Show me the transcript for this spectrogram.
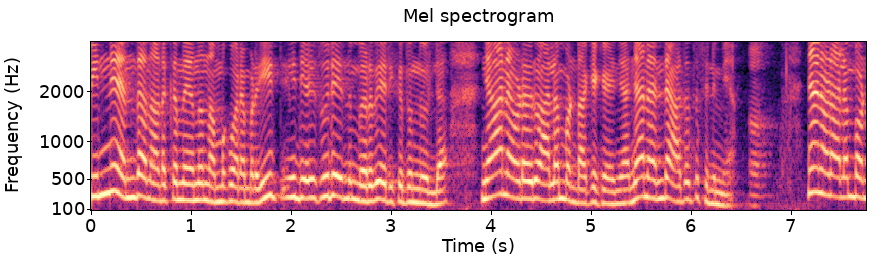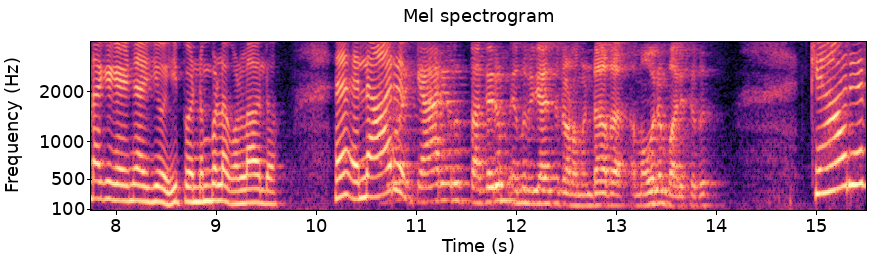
പിന്നെ എന്താ നടക്കുന്നതെന്ന് നമുക്ക് പറയാൻ പറ്റില്ല. ഈ ഈ ജയസൂര്യ ഒന്നും വെറുതെ ഇരിക്കത്തൊന്നുമില്ല. ഞാൻ അവിടെ ഒരു അലമ്പുണ്ടാക്കി കഴിഞ്ഞാൽ ഞാൻ എന്റെ ആദ്യത്തെ സിനിമയാണ് ഞാൻ അവിടെ അലമ്പുണ്ടാക്കി കഴിഞ്ഞാൽ അയ്യോ ഈ പെണ്ണുമ്പിള്ള കൊള്ളാമല്ലോ. ഏഹ് എല്ലാവരും കാരിയർ തകരും എന്ന് വിചാരിച്ചിട്ടാണോ മിണ്ടാതെ മൗനം പാലിച്ചത്? ക്യാരിയർ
